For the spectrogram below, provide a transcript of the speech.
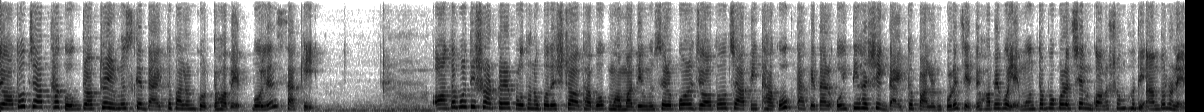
যত চাপ থাকুক, ডক্টর ইউনুসকে দায়িত্ব পালন করতে হবে, বলেন সাকি। অন্তর্বর্তী সরকারের প্রধান উপদেষ্টা অধ্যাপক মোহাম্মদ ইউনুসের উপর যত চাপই থাকুক, তাকে তার ঐতিহাসিক দায়িত্ব পালন করে যেতে হবে বলে মন্তব্য করেছেন গণসংহতি আন্দোলনের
